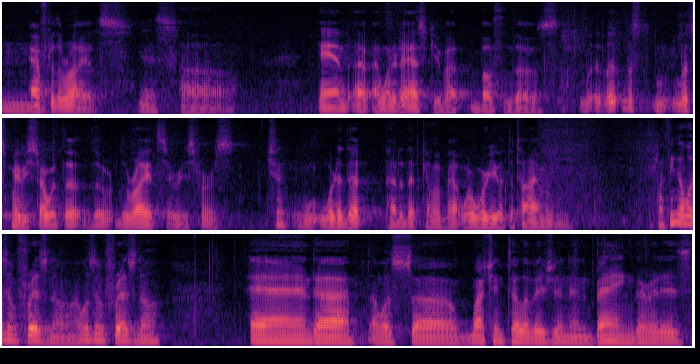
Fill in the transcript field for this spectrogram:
mm. after the riots. Yes. Uh, and I, I, wanted to ask you about both of those. Let, us let's, let's maybe start with the, the, the, riot series first. Sure. Where did that? How did that come about? Where were you at the time? I think I was in Fresno. I was in Fresno. And uh, I was uh, watching television, and bang, there it is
